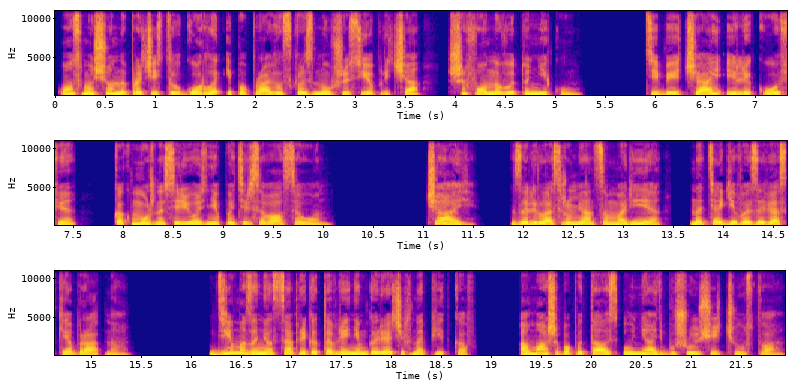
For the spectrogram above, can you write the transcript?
он смущенно прочистил горло и поправил скользнувшую с ее плеча шифоновую тунику. «Тебе чай или кофе?» Как можно серьезнее поинтересовался он. «Чай!» – залилась румянцем Мария, натягивая завязки обратно. Дима занялся приготовлением горячих напитков, а Маша попыталась унять бушующие чувства.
